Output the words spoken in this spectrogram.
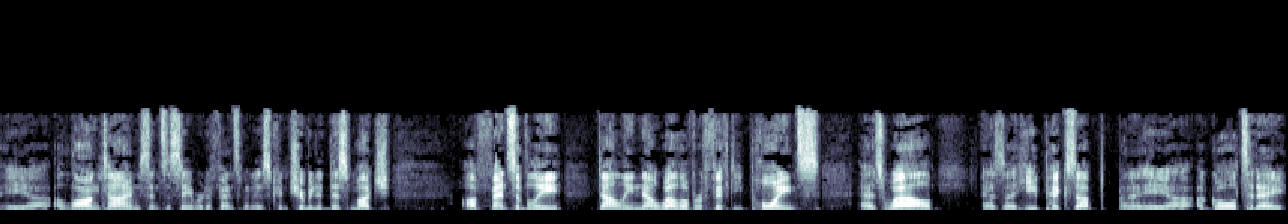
a, uh, a long time since a Sabre defenseman has contributed this much offensively. Dahlin now well over 50 points as well as uh, he picks up a, uh, a goal today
